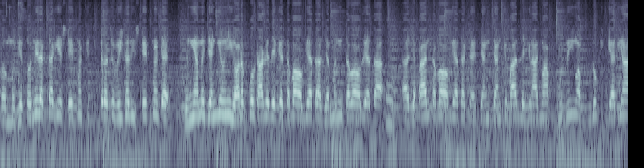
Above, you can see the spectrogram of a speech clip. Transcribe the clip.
तो मुझे तो नहीं लगता कि ये स्टेटमेंट किसी तरह से विजनरी स्टेटमेंट है। दुनिया में जंगे हुई यूरोप को उठा के देखे तबाह हो गया था जर्मनी तबाह हो गया था हम्म। जापान तबाह हो गया था जंग जंग के बाद लेकिन आज वहाँ फूल नहीं हुआ फूलों की क्यारियाँ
